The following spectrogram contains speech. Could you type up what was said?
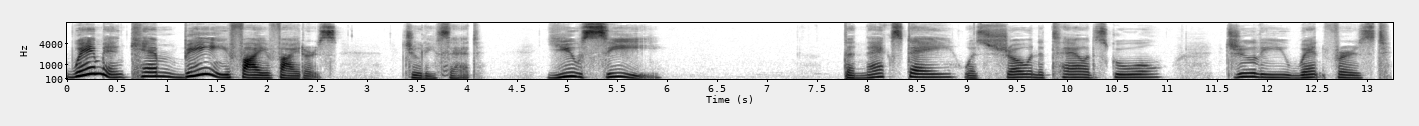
Women can be firefighters, Julie said. You see. The next day was show and tell at school. Julie went first.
